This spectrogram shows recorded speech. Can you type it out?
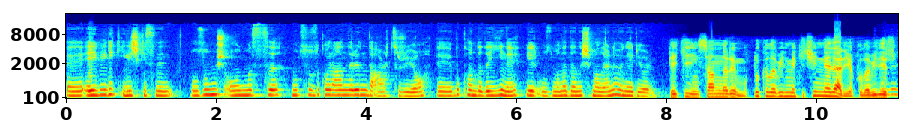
E, Evlilik ilişkisinin bozulmuş olması mutsuzluk oranlarını da artırıyor. E, Bu konuda da yine bir uzmana danışmalarını öneriyorum. Peki insanları mutlu kılabilmek için neler yapılabilir?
